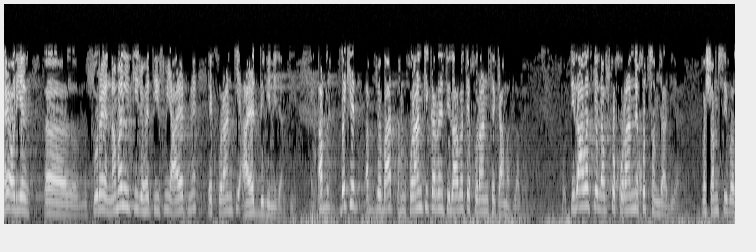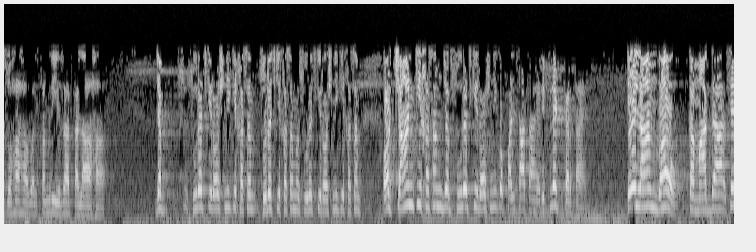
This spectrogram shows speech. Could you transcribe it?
ہے۔ اور یہ سورہ نمل کی جو ہے تیسویں آیت میں ایک قرآن کی آیت بھی گنی جاتی ہے۔ اب دیکھیے، اب جو بات ہم قرآن کی کر رہے ہیں، تلاوت قرآن سے کیا مطلب ہے؟ تلاوت کے لفظ کو قرآن نے خود سمجھا دیا ہے۔ وہ شمسی و زحا و القمری ازا طلحہ جب سورج کی روشنی کی قسم سورج کی قسم اور سورج کی روشنی کی قسم اور چاند کی قسم جب سورج کی روشنی کو پلٹاتا ہے، ریفلیکٹ کرتا ہے، تیلام واؤ کا مادہ سے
